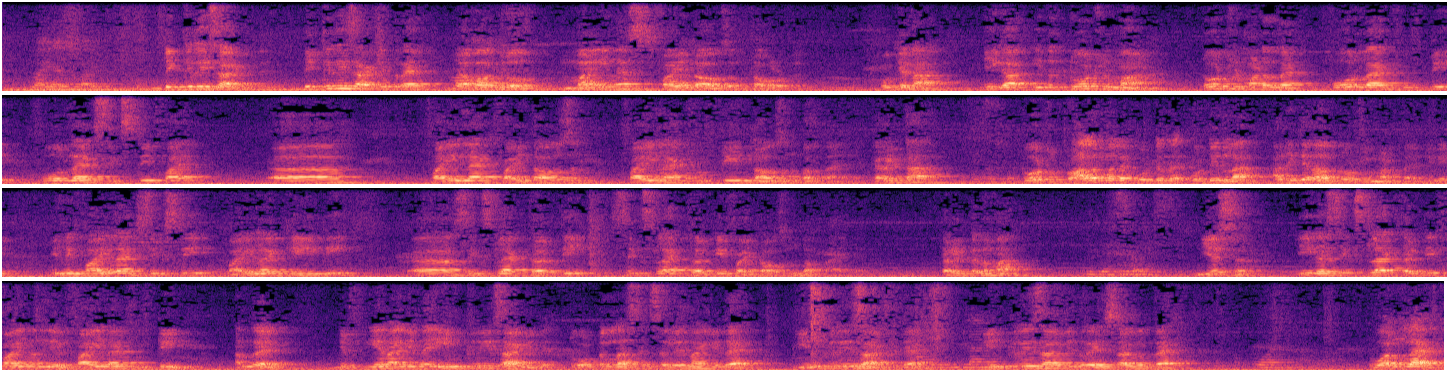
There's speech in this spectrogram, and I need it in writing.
ಡಿಕ್ರೀಸ್ ಆಗಿದೆ. ಡಿಕ್ರೀಸ್ ಆಗಿದ್ರೆ ಯಾವಾಗ್ಲೂ ಮೈನಸ್ ಫೈವ್ ತೌಸಂಡ್ ತಗೊಳ್ಬೇಕು. ಓಕೆನಾ ಈಗ ಇದು ಟೋಟಲ್ ಮಾಡ. ಟೋಟಲ್ ಮಾಡಿದ್ರೆ four lakh fifty four lakh sixty five five lakh five thousand five lakh fifteen thousand ಬರ್ತಾ ಇದೆ. ಕರೆಕ್ಟಾ ಟೋಟಲ್ ಪ್ರಾಬ್ಲಮ್ ಅಲ್ಲೇ ಕೊಟ್ಟಿಲ್ಲ ಕೊಟ್ಟಿಲ್ಲ. ಅದಕ್ಕೆ ನಾವು ಟೋಟಲ್ ಮಾಡ್ತಾ ಇದ್ದೀವಿ. ಇಲ್ಲಿ five lakh sixty five lakh eighty six lakh thirty six lakh thirty five thousand ಬರ್ತಾ ಇದೆ ಕರೆಕ್ಟ್ ನಮ್ಮ ಎಸ್ ಸರ್ ಈಗ ಸಿಕ್ಸ್ ಲ್ಯಾಕ್ ತರ್ಟಿ ಫೈವ್ನಲ್ಲಿ ಫೈವ್ ಲ್ಯಾಕ್ ಫಿಫ್ಟೀನ್ ಅಂದ್ರೆ ಏನಾಗಿದೆ? ಇನ್ಕ್ರೀಸ್ ಆಗಿದೆ. ಟೋಟಲ್ ಅಸೆಟ್ಸ್ ಅಲ್ಲಿ ಏನಾಗಿದೆ? ಇನ್ಕ್ರೀಸ್ ಆಗಿದೆ. ಇನ್ಕ್ರೀಸ್ ಆಗಿದ್ರೆ ಎಷ್ಟಾಗುತ್ತೆ? ಒನ್ ಲ್ಯಾಕ್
